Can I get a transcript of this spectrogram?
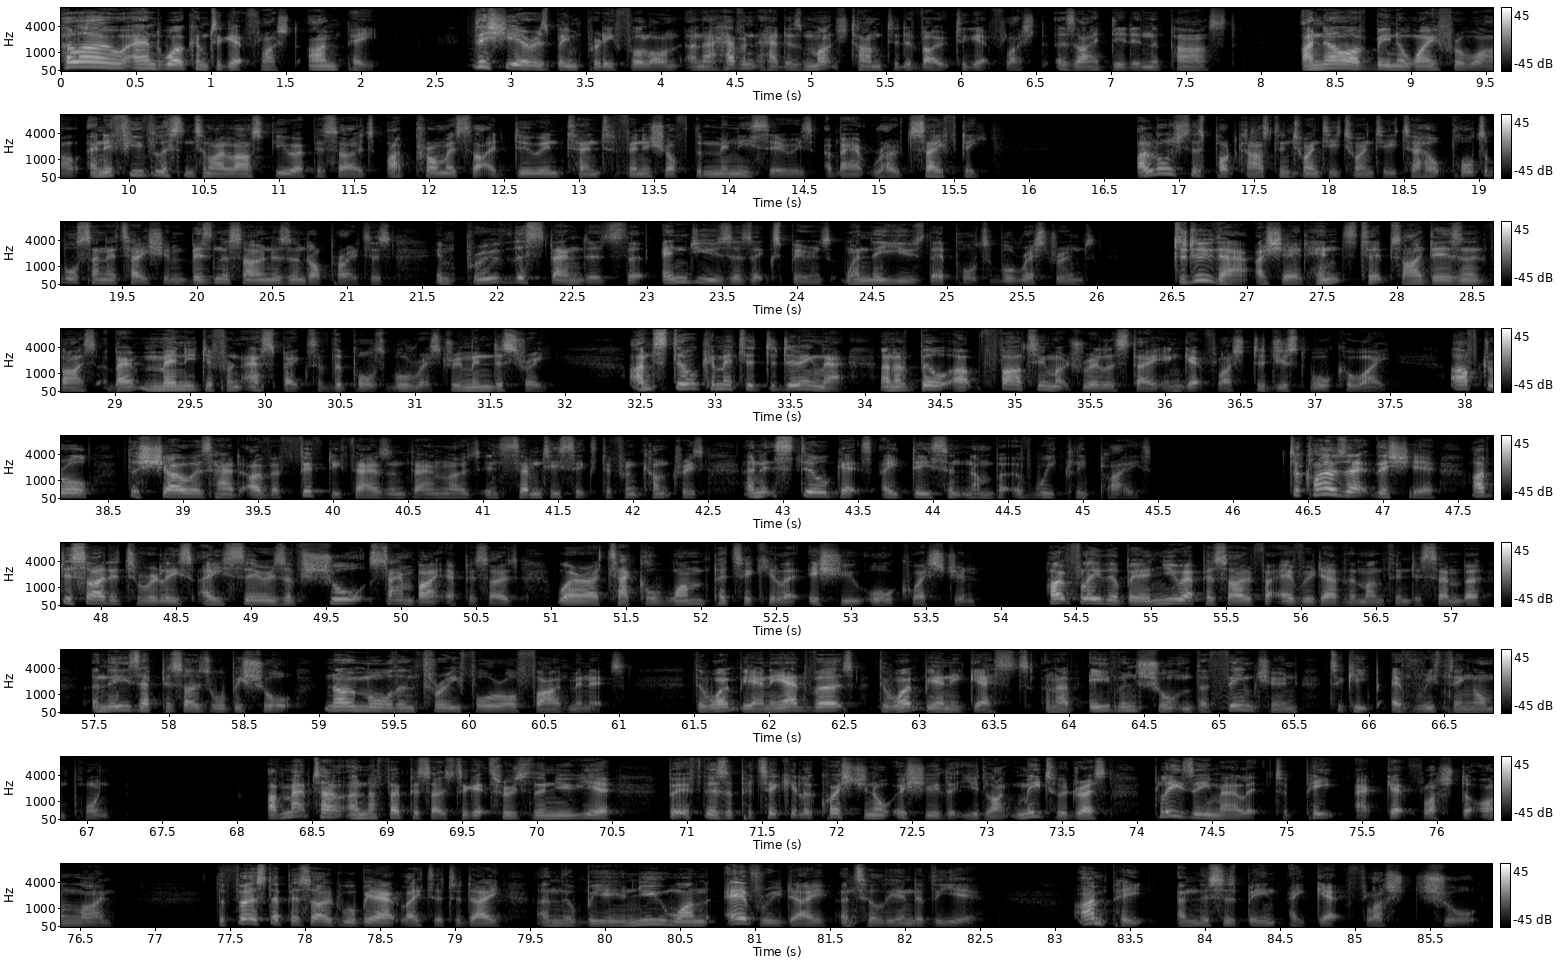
Hello and welcome to Get Flushed. I'm Pete. This year has been pretty full on, and I haven't had as much time to devote to Get Flushed as I did in the past. I know I've been away for a while, and if you've listened to my last few episodes, I promise that I do intend to finish off the mini series about road safety. I launched this podcast in 2020 to help portable sanitation business owners and operators improve the standards that end users experience when they use their portable restrooms. To do that, I shared hints, tips, ideas, and advice about many different aspects of the portable restroom industry. I'm still committed to doing that, and I've built up far too much real estate in Get Flushed to just walk away. After all, the show has had over 50,000 downloads in 76 different countries, and it still gets a decent number of weekly plays. To close out this year, I've decided to release a series of short soundbite episodes where I tackle one particular issue or question. Hopefully, there'll be a new episode for every day of the month in December, and these episodes will be short, no more than three, four, or five minutes. There won't be any adverts, there won't be any guests, and I've even shortened the theme tune to keep everything on point. I've mapped out enough episodes to get through to the new year, but if there's a particular question or issue that you'd like me to address, please email it to pete at getflushed.online. The first episode will be out later today, and there'll be a new one every day until the end of the year. I'm Pete, and this has been a Get Flushed Short.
